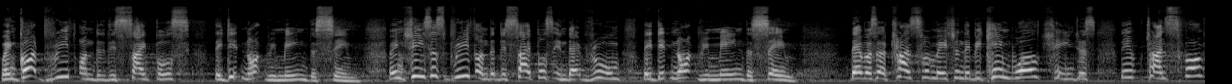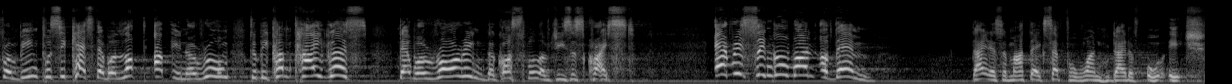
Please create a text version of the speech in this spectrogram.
When God breathed on the disciples, they did not remain the same. When Jesus breathed on the disciples in that room, they did not remain the same. There was a transformation. They became world changers. They transformed from being pussycats that were locked up in a room to become tigers that were roaring the gospel of Jesus Christ. Every single one of them died as a martyr, except for one who died of old age.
